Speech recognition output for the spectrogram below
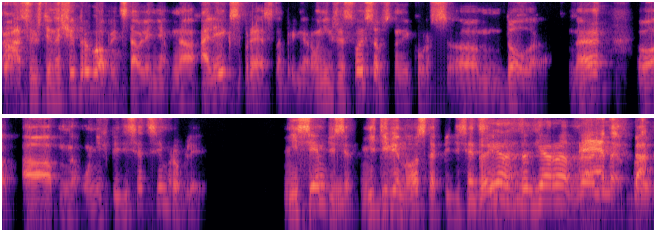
А, слушайте, насчет другого представления. На Алиэкспресс, например, у них же свой собственный курс э, доллара, да? Вот. А у них 57 рублей. Не 70, не 90, 57. Да я, я рад за это, да,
